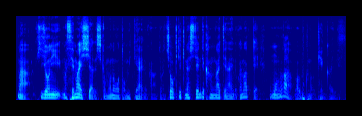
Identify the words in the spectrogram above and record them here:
まあ、非常に狭い視野でしか物事を見てないのかなと、長期的な視点で考えてないのかなって思うのがまあ僕の見解です。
